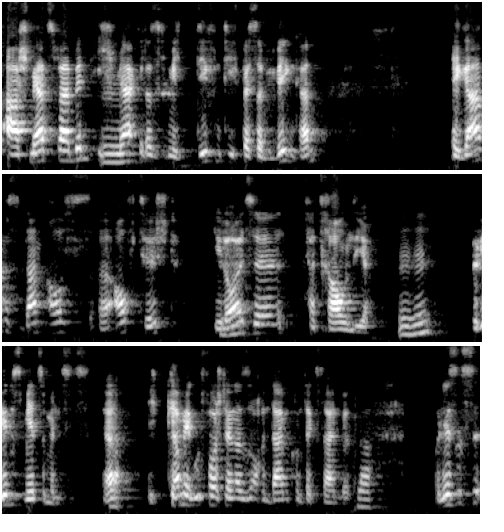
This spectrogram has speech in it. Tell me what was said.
A, schmerzfrei bin, ich mhm. merke, dass ich mich definitiv besser bewegen kann egal was du dann aus, äh, auftischt, die mhm. Leute vertrauen dir. Mhm. So geht es mir zumindest. Ja? ja? Ich kann mir gut vorstellen, dass es auch in deinem Kontext sein wird. Klar. Und jetzt ist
